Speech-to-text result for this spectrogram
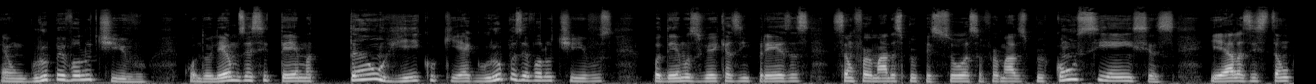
é um grupo evolutivo. Quando olhamos esse tema tão rico que é grupos evolutivos, podemos ver que as empresas são formadas por pessoas, são formadas por consciências e elas estão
